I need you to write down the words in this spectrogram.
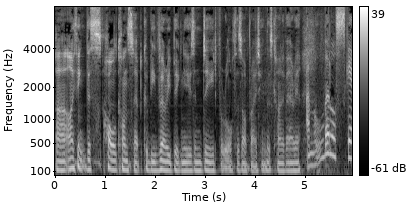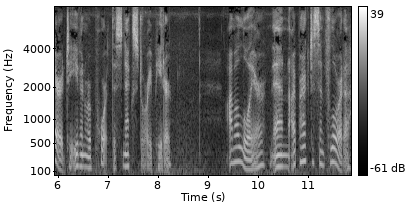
Uh, I think this whole concept could be very big news indeed for authors operating in this kind of area. I'm a little scared to even report this next story, Peter. I'm a lawyer and I practice in Florida.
